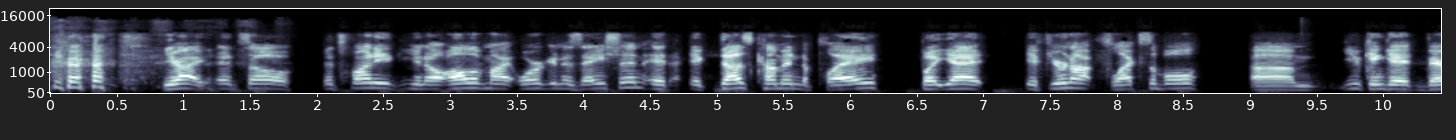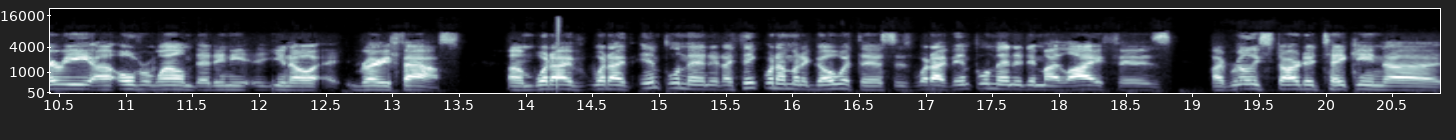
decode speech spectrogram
you're right. And so it's funny, you know, all of my organization, it, it does come into play, but yet if you're not flexible, um, you can get very uh, overwhelmed at any, you know, very fast. Um, what I've what I've implemented, I think what I'm going to go with this is what I've implemented in my life is I've really started taking, uh,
